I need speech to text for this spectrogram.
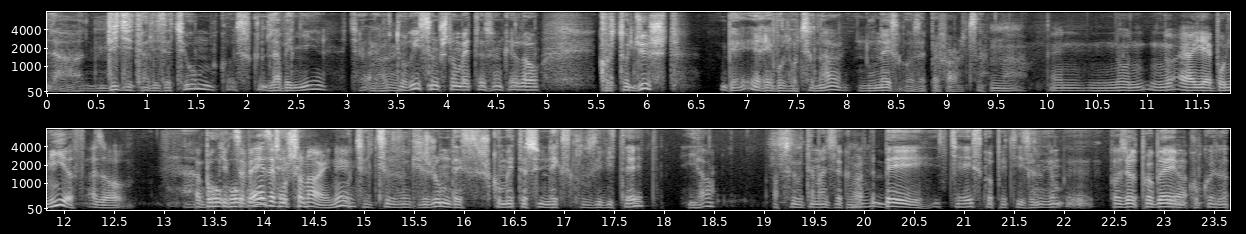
la digitalizzazione, cos- l'avenir, cioè Ah, il ja. turismo sto mettendo anche lo costo giusto, beh, è rivoluzionario, non è cosa per forza. Na, en, nu, nu, er je boniert, also, In muss schon neu, ne? il resumo des scommettes un'esclusività, ja, assolutamente d'accordo. Mhm. Beh, c'è scopertisa, poi c'è il problema Ja. con quello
